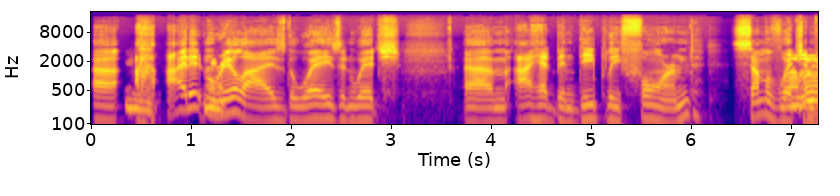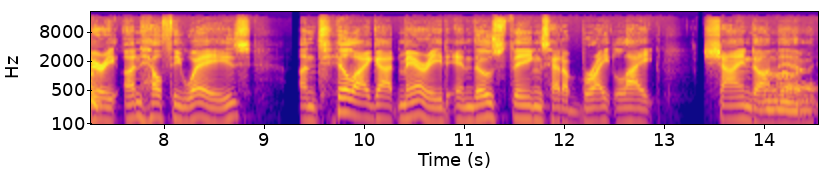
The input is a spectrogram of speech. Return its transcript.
Uh, mm-hmm. I didn't realize the ways in which um, I had been deeply formed, some of which in mm-hmm. very unhealthy ways, until I got married, and those things had a bright light shined on them.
